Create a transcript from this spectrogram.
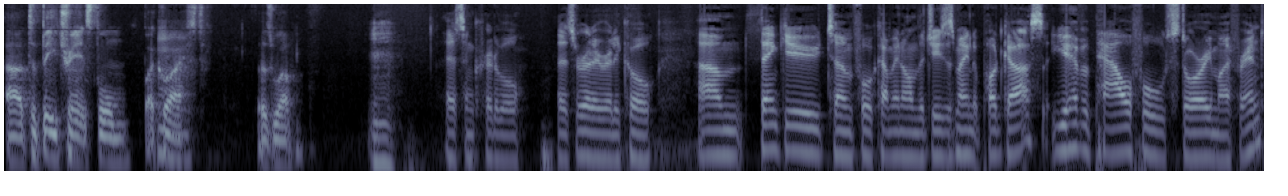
uh, to be transformed by mm. Christ mm. as well. Mm. That's incredible. That's really really cool. Um, thank you, Tim, for coming on the Jesus Magnet podcast. You have a powerful story, my friend,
